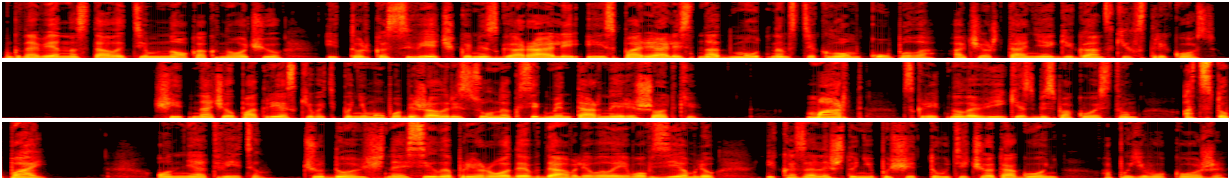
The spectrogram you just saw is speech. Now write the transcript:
Мгновенно стало темно, как ночью, и только свечками сгорали и испарялись над мутным стеклом купола очертания гигантских стрекоз. Щит начал потрескивать, по нему побежал рисунок сегментарной решетки. «Март!» — вскрикнула Вики с беспокойством. «Отступай!» Он не ответил. Чудовищная сила природы вдавливала его в землю, и казалось, что не по щиту течет огонь, а по его коже.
